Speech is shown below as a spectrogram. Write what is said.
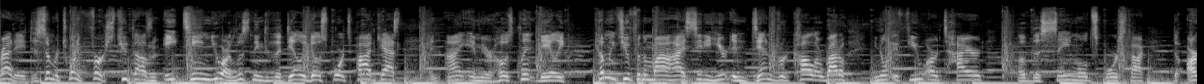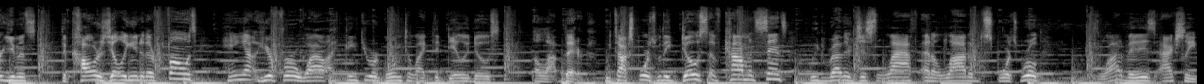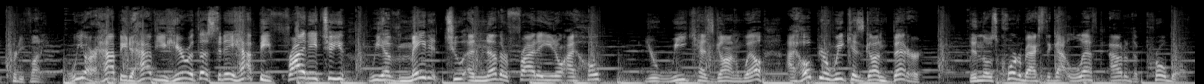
Friday, December 21st, 2018. You are listening to the Daly Dose Sports Podcast, and I am your host, Clint Daly, coming to you from the Mile High City here in Denver, Colorado. You know, if you are tired of the same old sports talk, the arguments, the callers yelling into their phones, hang out here for a while. I think you are going to like the Daly Dose a lot better. We talk sports with a dose of common sense. We'd rather just laugh at a lot of the sports world lot of it is actually pretty funny. We are happy to have you here with us today. Happy Friday to you. We have made it to another Friday. You know, I hope your week has gone well. I hope your week has gone better than those quarterbacks that got left out of the Pro Bowl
